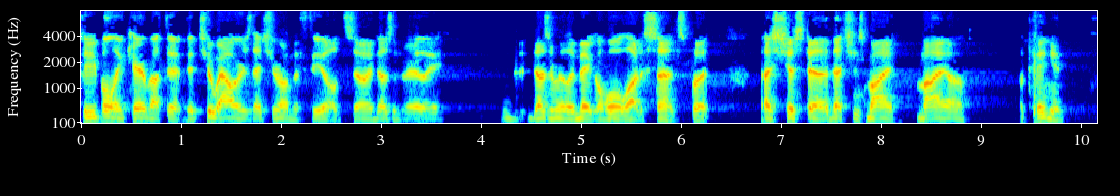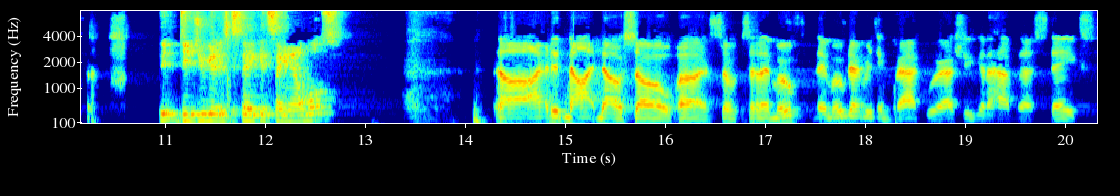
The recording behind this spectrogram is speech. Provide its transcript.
people only care about the the two hours that you're on the field, so it doesn't really it doesn't really make a whole lot of sense. But that's just uh, that's just my my uh, opinion. did, did you get a steak at St. Elmo's? Uh, I did not know. So, uh, so, so they moved. They moved everything back. We were actually going to have the steaks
